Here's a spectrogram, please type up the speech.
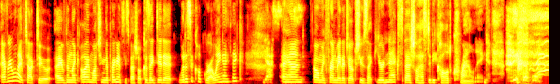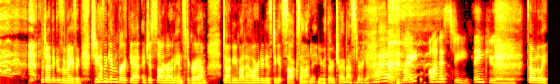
Everyone I've talked to, I've been like, oh, I'm watching the pregnancy special because I did it. What is it called? Growing, I think. Yes. And yes. oh, my friend made a joke. She was like, your next special has to be called Crowning. which I think is amazing. She hasn't given birth yet. I just saw her on Instagram talking about how hard it is to get socks on in your third trimester. Yes, right? Honesty. Thank you, Amy. Totally.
